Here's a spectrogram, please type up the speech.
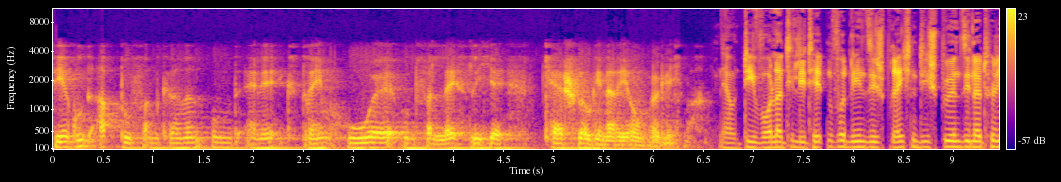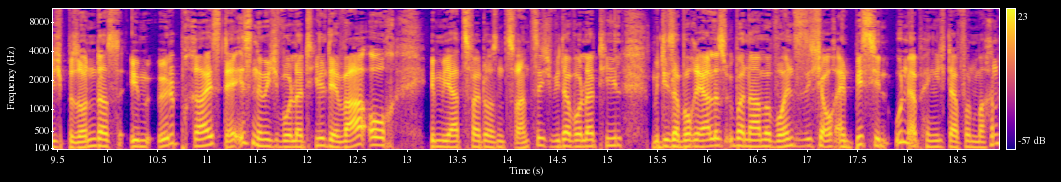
sehr gut abpuffern können und eine extrem hohe und verlässliche Cashflow-Generierung möglich machen. Ja, und die Volatilitäten, von denen Sie sprechen, die spüren Sie natürlich besonders im Ölpreis. Der ist nämlich volatil. Der war auch im Jahr 2020 wieder volatil. Mit dieser Borealis-Übernahme wollen Sie sich ja auch ein bisschen unabhängig davon machen.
